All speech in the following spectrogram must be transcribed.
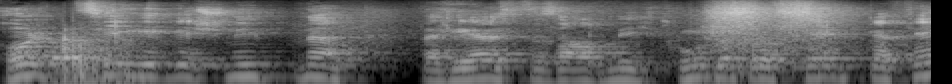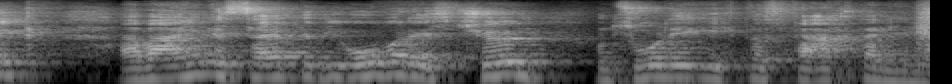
Holzsäge geschnitten. Daher ist das auch nicht 100% perfekt. Aber eine Seite, die obere, ist schön und so lege ich das Fach dann hinein.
